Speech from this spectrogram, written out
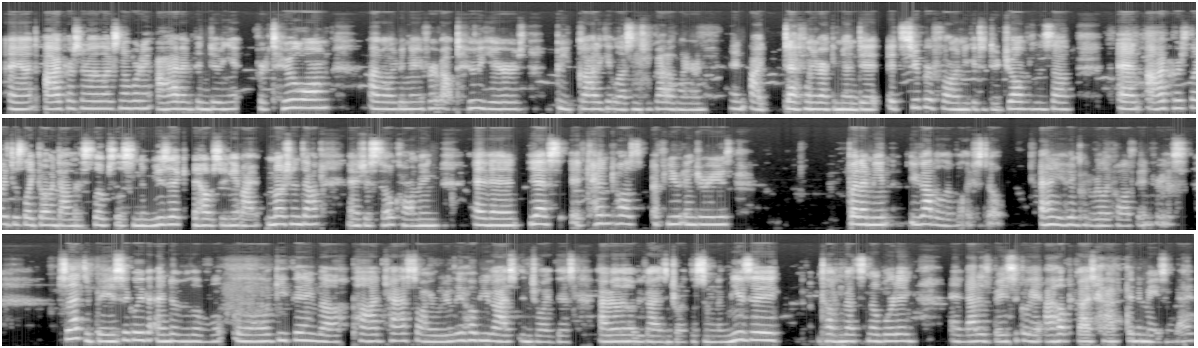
And I personally really like snowboarding. I haven't been doing it for too long. I've only been doing it for about two years. But you gotta get lessons, you gotta learn. And I definitely recommend it. It's super fun. You get to do jumps and stuff. And I personally just like going down the slopes, listening to music. It helps me get my emotions out, and it's just so calming. And then, yes, it can cause a few injuries, but I mean, you gotta live life still. Anything could really cause injuries. So that's basically the end of the vloggy thing, the podcast. So I really hope you guys enjoyed this. I really hope you guys enjoyed listening to music, talking about snowboarding, and that is basically it. I hope you guys have an amazing day.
